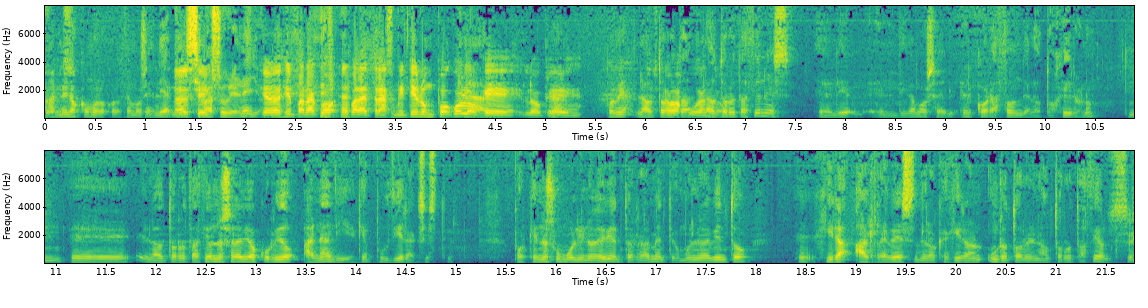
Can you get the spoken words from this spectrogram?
Al menos como lo conocemos hoy en día. ¿Quién se va a subir en ello? Quiero decir, para, para transmitir un poco lo que. Lo que Pues mira, la, autorrotación es, el, digamos, el, corazón del autogiro, ¿no? Eh, la autorrotación no se le había ocurrido a nadie que pudiera existir. Porque no es un molino de viento realmente. Un molino de viento eh, gira al revés de lo que gira un rotor en autorrotación. Sí.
